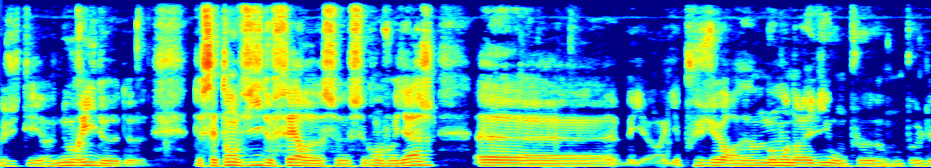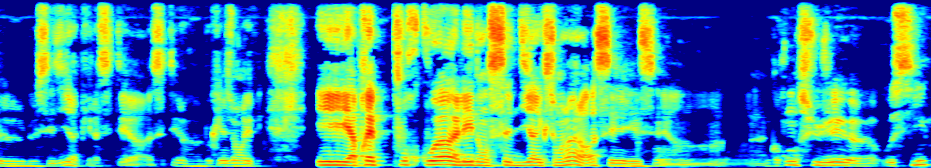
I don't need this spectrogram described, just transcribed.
j'étais euh, nourri de, cette envie de faire euh, ce, grand voyage. Il y, a plusieurs moments dans la vie où on peut, le, saisir, et puis là, c'était, l'occasion rêvée. Et après, pourquoi aller dans cette direction-là? Alors c'est, un, un, grand sujet aussi.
